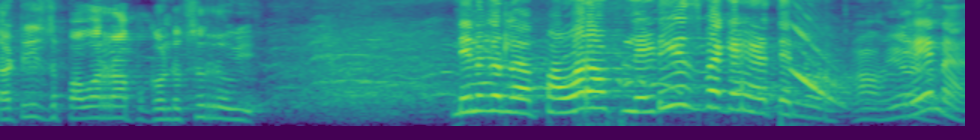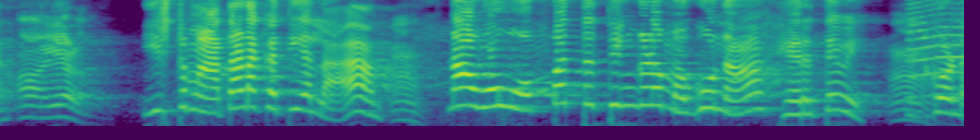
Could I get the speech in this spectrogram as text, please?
ದಟ್ ಈಸ್ ಪವರ್ ಆಫ್ ಗಂಡಸರ್ ರವಿ ನಿನಗಲ್ಲ ಪವರ್ ಆಫ್ ಲೇಡೀಸ್ ಬಗ್ಗೆ ಹೇಳ್ತೇನೆ ನೋಡು. ಏನ? ಹಾ ಹೇಳು. ಇಷ್ಟ ಮಾತಾಡಕತ್ತಿಯಲ್ಲ? ನಾವು ಒಂಬತ್ತು ತಿಂಗಳ ಮಗುನ ಹೆರ್ತೇವೆ. ಇಟ್ಕೊಂಡ.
